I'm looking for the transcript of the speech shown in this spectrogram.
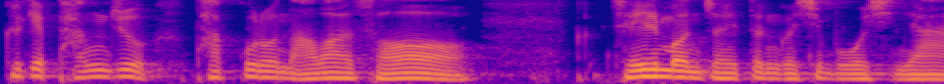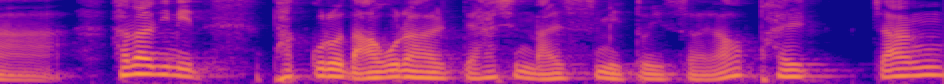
그렇게 방주 밖으로 나와서 제일 먼저 했던 것이 무엇이냐? 하나님이 밖으로 나오라 할 때 하신 말씀이 또 있어요. 8 장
